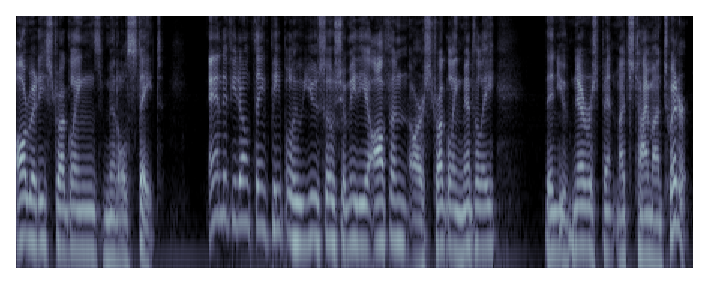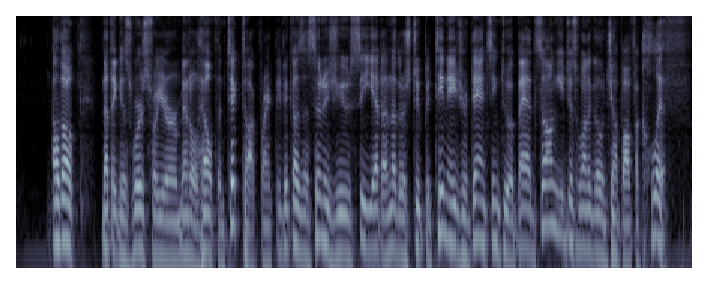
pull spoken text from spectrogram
already struggling's mental state. And if you don't think people who use social media often are struggling mentally, then you've never spent much time on Twitter. Although nothing is worse for your mental health than TikTok, frankly, because as soon as you see yet another stupid teenager dancing to a bad song, you just want to go jump off a cliff.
